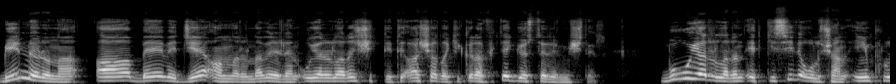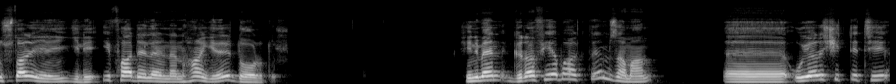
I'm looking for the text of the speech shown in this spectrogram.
Bir nörona A, B ve C anlarında verilen uyarıların şiddeti aşağıdaki grafikte gösterilmiştir. Bu uyarıların etkisiyle oluşan impulslar ile ilgili ifadelerinden hangileri doğrudur? Şimdi ben grafiğe baktığım zaman eee, uyarı şiddeti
